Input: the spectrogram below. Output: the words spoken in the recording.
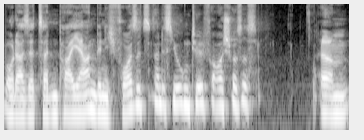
oder seit, seit ein paar Jahren bin ich Vorsitzender des Jugendhilfeausschusses. Ähm,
